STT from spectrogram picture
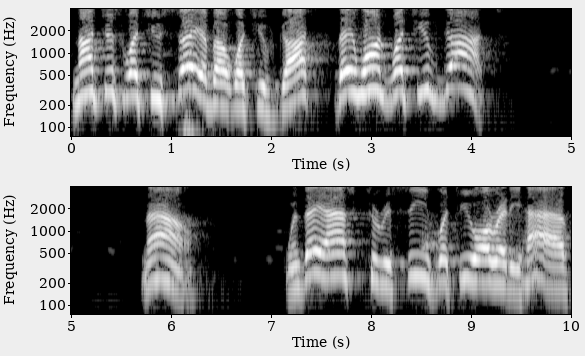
Not just what you say about what you've got. They want what you've got. Now, when they ask to receive what you already have,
